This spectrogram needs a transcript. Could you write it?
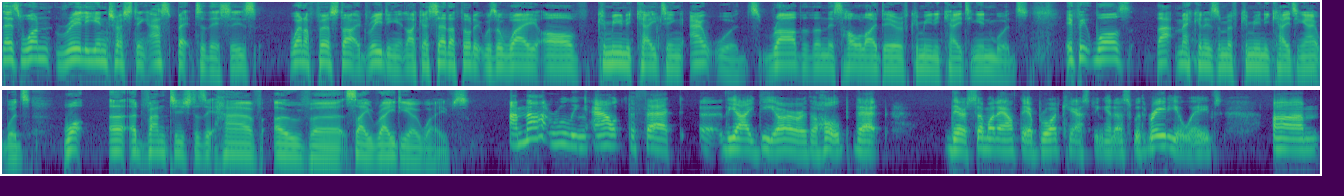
there's one really interesting aspect to this is when I first started reading it, like I said, I thought it was a way of communicating outwards rather than this whole idea of communicating inwards. If it was that mechanism of communicating outwards, what uh, advantage does it have over, say, radio waves? I'm not ruling out the fact, uh, the idea or the hope that there's someone out there broadcasting at us with radio waves. Um,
